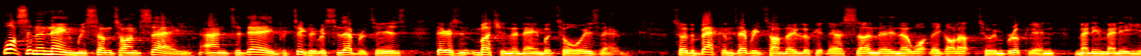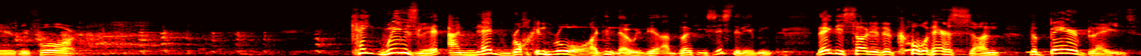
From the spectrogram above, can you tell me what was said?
What's in the name, we sometimes say, and today, particularly with celebrities, there isn't much in the name at all, is there? So the Beckhams, every time they look at their son, they know what they got up to in Brooklyn many, many years before. Kate Winslet and Ned Rocknroll, I didn't know that bloke existed even, they decided to call their son the Bear Blaze.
